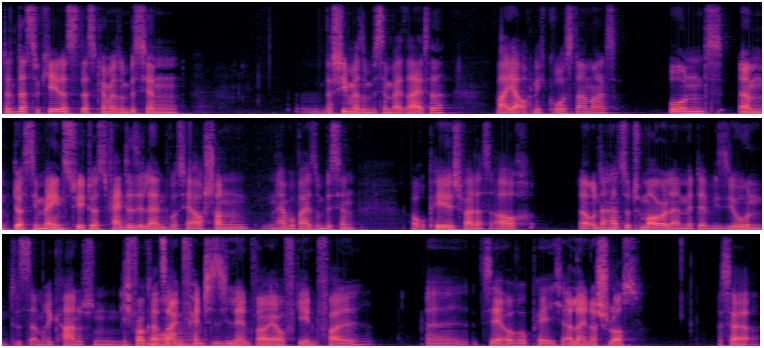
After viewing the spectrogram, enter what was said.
Das, das ist okay, das, das können wir so ein bisschen das schieben wir so ein bisschen beiseite. War ja auch nicht groß damals. Und ähm, du hast die Main Street, du hast Fantasyland, wo es ja auch schon, na, wobei so ein bisschen europäisch war das auch. Äh, Und dann hast du Tomorrowland mit der Vision des amerikanischen. Ich wollte gerade sagen. Fantasyland war ja auf jeden Fall äh, sehr europäisch. Allein das Schloss ist ja,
